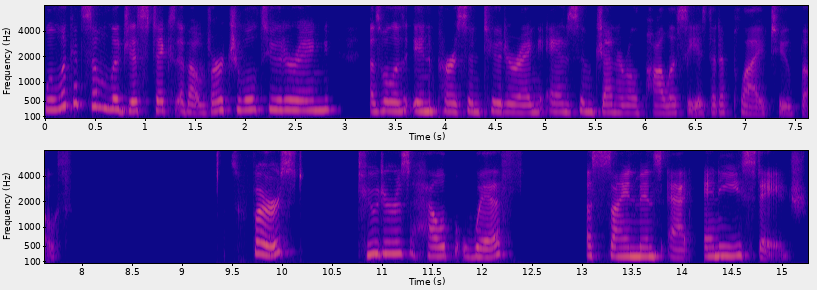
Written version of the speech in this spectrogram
We'll look at some logistics about virtual tutoring, as well as in person tutoring, and some general policies that apply to both. So first, tutors help with assignments at any stage.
